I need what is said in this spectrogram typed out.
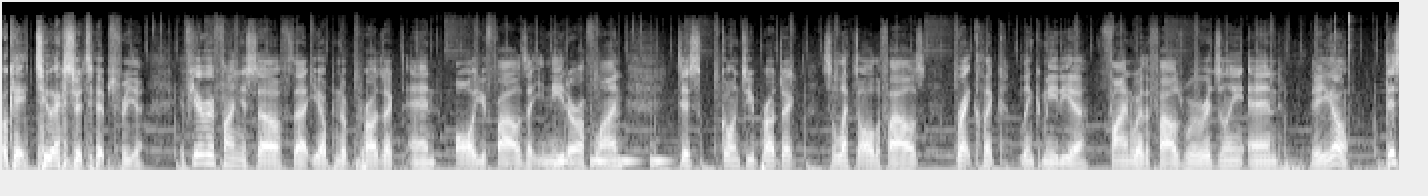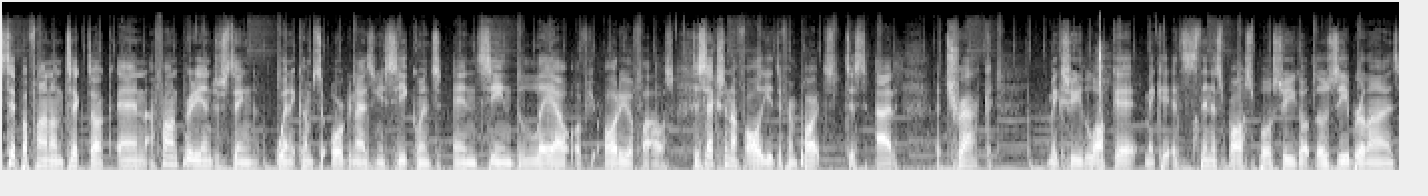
Okay, two extra tips for you. If you ever find yourself that you opened up a project and all your files that you need are offline, just go into your project, select all the files, right click, link media, find where the files were originally, and there you go. This tip I found on TikTok and I found pretty interesting when it comes to organizing your sequence and seeing the layout of your audio files. To section off all your different parts, just add a track, make sure you lock it, make it as thin as possible so you got those zebra lines,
